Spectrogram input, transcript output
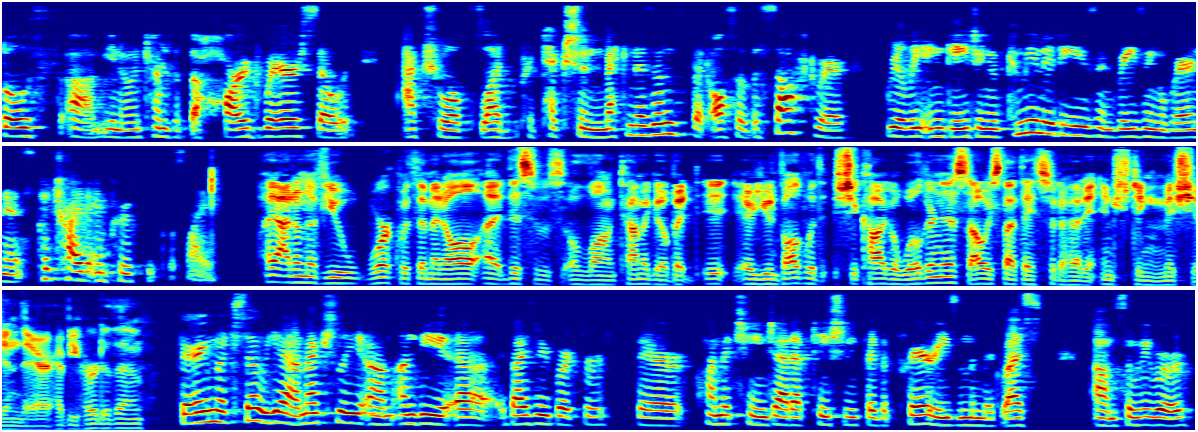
both, um, you know, in terms of the hardware, so actual flood protection mechanisms, but also the software really engaging with communities and raising awareness to try to improve people's life. I don't know if you work with them at all. Uh, this was a long time ago, but it, are you involved with Chicago Wilderness? I always thought they sort of had an interesting mission there. Have you heard of them? Very much so. Yeah, I'm actually um, on the uh, advisory board for their climate change adaptation for the prairies in the Midwest. Um, so we were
